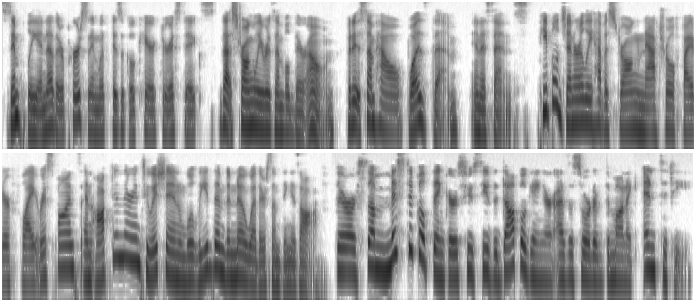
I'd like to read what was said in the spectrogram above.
simply another person with physical characteristics that strongly resembled their own, but it somehow was them in a sense. People generally have a strong natural fight or flight response, and often their intuition will lead them to know whether something is off. There are some mystical thinkers who see the doppelganger as a sort of demonic entity.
